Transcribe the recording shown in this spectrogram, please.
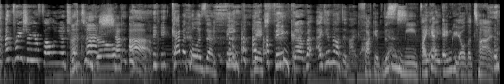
I'm pretty sure you're following a trend too, girl. Shut up. Capitalism. Think, bitch. Think. No, but I cannot deny that. Fuck it. This Yes. is me. I, I- get I- angry all the time.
